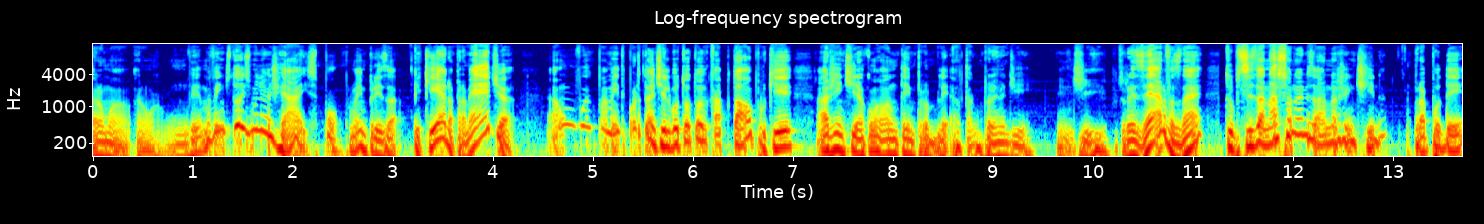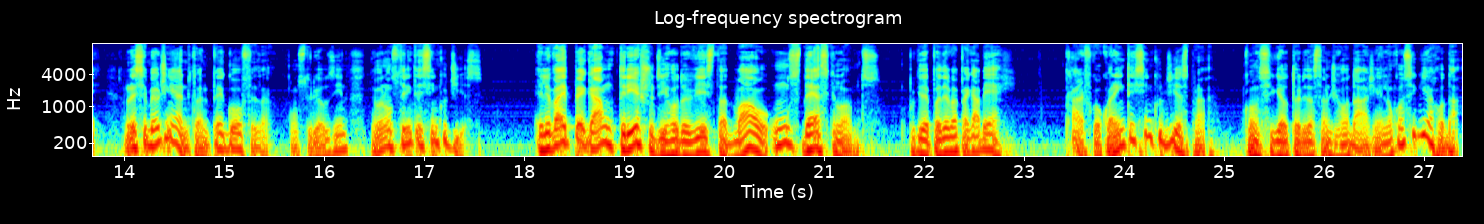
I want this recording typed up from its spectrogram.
era uma, era uma, uma venda de 2 milhões de reais. Pô, para uma empresa pequena, para média, é um equipamento importante. Ele botou todo o capital, porque a Argentina, como ela não tem problema, ela está com problema de de reservas, né? Tu precisa nacionalizar na Argentina para poder receber o dinheiro. Então ele pegou, fez a, construiu a usina, demorou uns 35 dias. Ele vai pegar um trecho de rodovia estadual, uns 10 quilômetros, porque depois ele vai pegar a BR. Cara, ficou 45 dias para conseguir autorização de rodagem. Ele não conseguia rodar.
